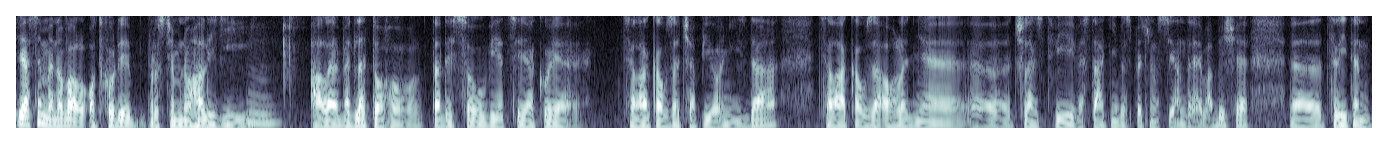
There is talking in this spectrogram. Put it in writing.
Já jsem jmenoval odchody prostě mnoha lidí, hmm. ale vedle toho tady jsou věci, jako je celá kauza Čapího hnízda, celá kauza ohledně eh, členství ve státní bezpečnosti Andreje Babiše, eh, celý ten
